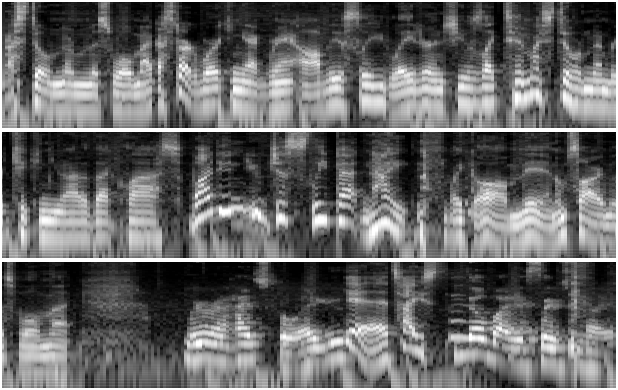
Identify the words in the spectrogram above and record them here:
I still remember Miss Womack. I started working at Grant obviously later, and she was like, "Tim, I still remember kicking you out of that class. Why didn't you just sleep at night?" like, oh man, I'm sorry, Miss Womack. We were in high school. Yeah, it's high school. Nobody sleeps at night.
